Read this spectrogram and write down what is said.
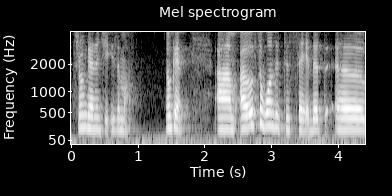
strong energy is a must Okay, um, I also wanted to say that uh,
